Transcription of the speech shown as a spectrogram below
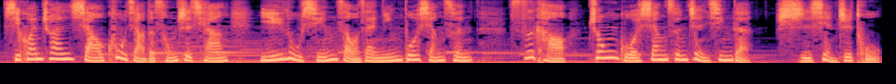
喜欢穿小裤脚的丛志强一路行走在宁波乡村，思考中国乡村振兴的实现之途。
